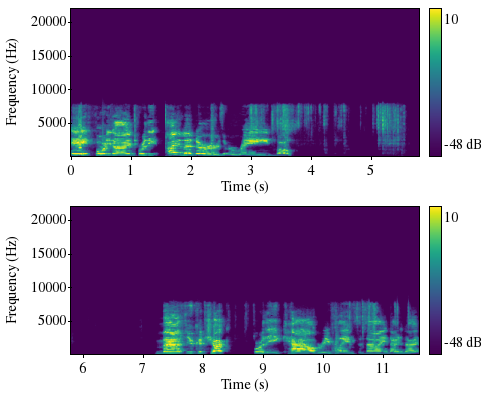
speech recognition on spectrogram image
Eight forty nine for the Islanders Rainbow. Matthew Tkachuk for the Calgary Flames to nine ninety nine.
